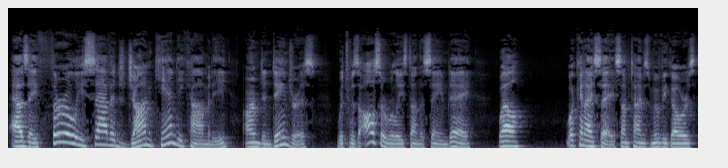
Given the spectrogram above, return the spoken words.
as a thoroughly savage John Candy comedy, Armed and Dangerous, which was also released on the same day, well, what can I say? Sometimes moviegoers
